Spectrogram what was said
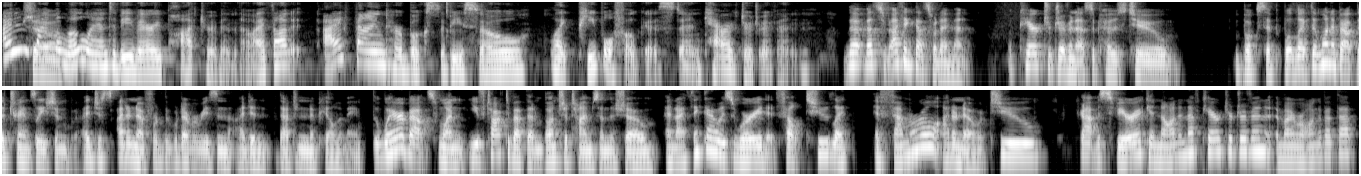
I didn't so, find The Lowland to be very plot driven, though. I thought it, I find her books to be so like people focused and character driven. That, that's I think that's what I meant. Character driven as opposed to books that well like the one about the translation i just i don't know for whatever reason i didn't that didn't appeal to me. The whereabouts one you've talked about that a bunch of times on the show and i think i was worried it felt too like ephemeral i don't know too atmospheric and not enough character driven am i wrong about that?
